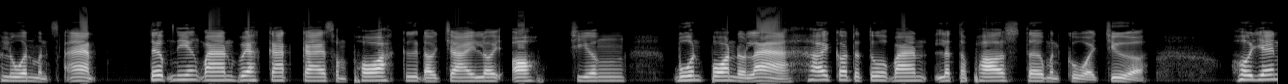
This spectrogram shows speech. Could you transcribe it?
ខ្លួនមិនស្អាតទើបនាងបានវះកាត់កែសម្ផស្សគឺដោយចាយលុយអស់ជាង4000ដុល្លារហើយក៏ទទួលបានលទ្ធផលស្ទើរមិនគួរឲ្យជឿហូយ៉ែន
